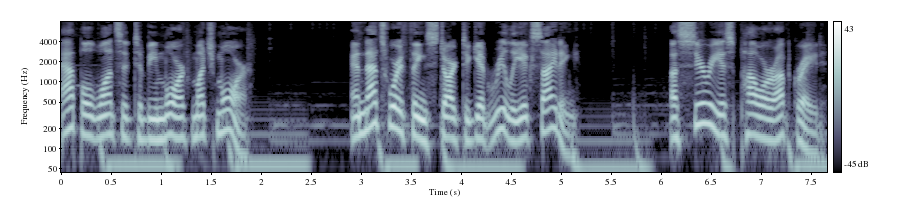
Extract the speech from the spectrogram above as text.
Apple wants it to be more, much more. And that's where things start to get really exciting. A serious power upgrade.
